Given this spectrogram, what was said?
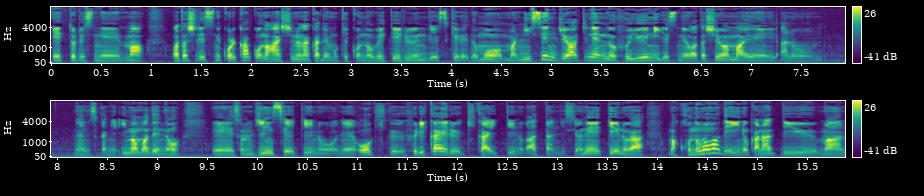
えっとですね、まあ、私ですね、これ過去の配信の中でも結構述べてるんですけれども、まあ、2018年の冬にですね、私はまあ、ね、あの、なんですかね、今までの、えー、その人生っていうのをね、大きく振り返る機会っていうのがあったんですよね。っていうのが、まあ、このままでいいのかなっていう、まあ、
